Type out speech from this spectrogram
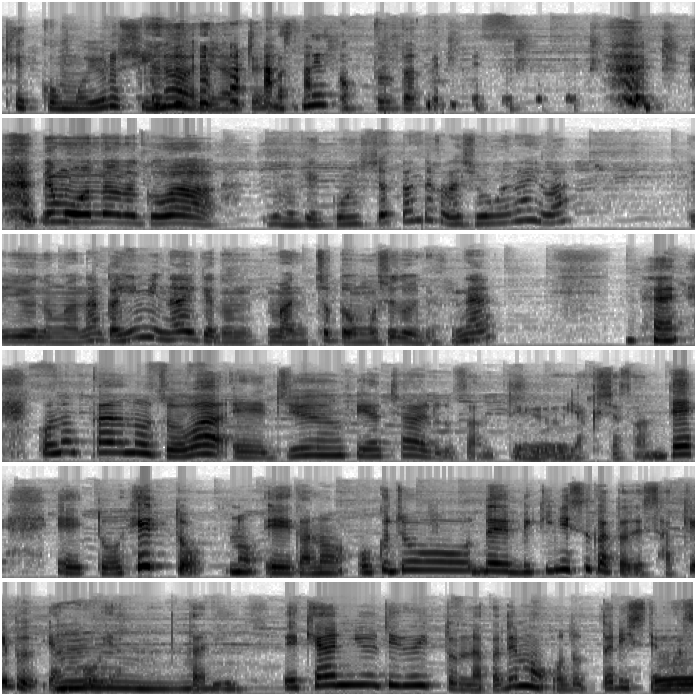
結婚もよろしいなになっちゃいますね。本当だね。でも女の子は、でも結婚しちゃったんだからしょうがないわ。っていうのがなんか意味ないけど、まあちょっと面白いですね。はい、この彼女は、えージューン・フェアチャイルドさんという役者さんで、えー、とヘッドの映画の屋上でビキニ姿で叫ぶ役をやったり、で Can You Dig It の中でも踊ったりしてます。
